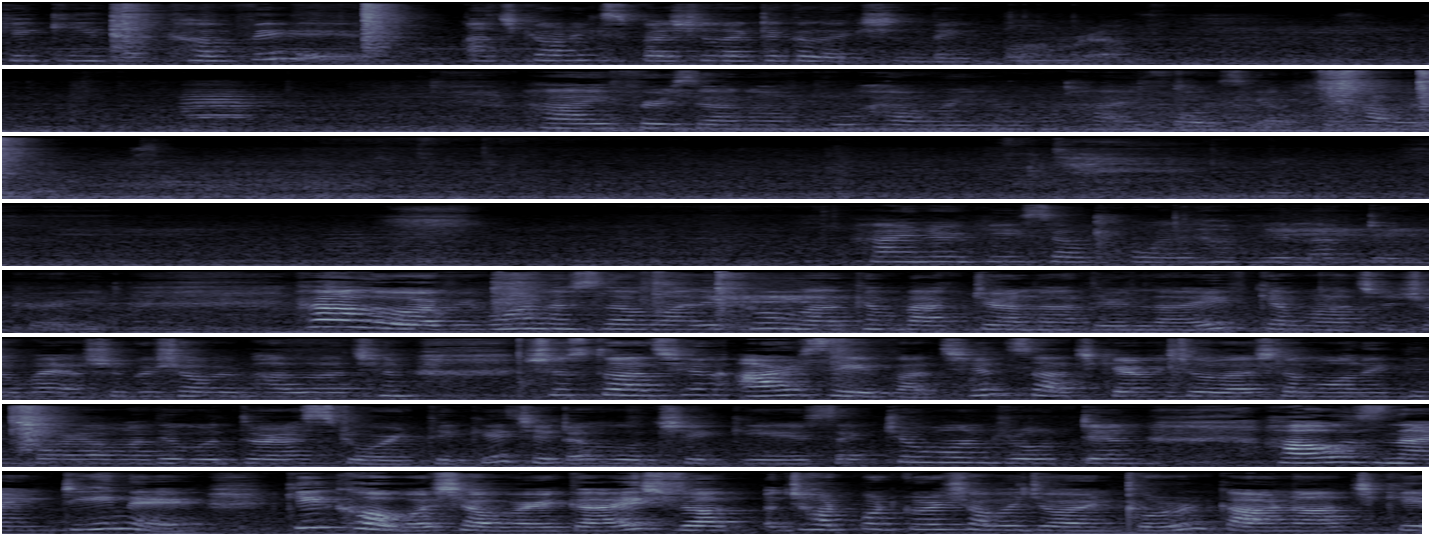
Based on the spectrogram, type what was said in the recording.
আজকে কি দেখাবে? আজকে অনেক স্পেশাল একটা কালেকশন দেখব আমরা। হাই ফারজানা আপু how are you hi fuzzy আপু how are you Hi Nargis Appu, Alhamdulillah, I'm doing great. Hello everyone আসসালামু আলাইকুম welcome back to another live কেমন আছেন সবাই? আশা করি সবাই ভালো আছেন, সুস্থ আছেন আর সেফ আছেন। সো আজকে আমি চলে আসলাম অনেকদিন পর আমাদের উত্তরা স্টোর থেকে, যেটা হচ্ছে গিয়ে sector one road ten house নাইনটিনে কি খবর সবার গায়ে ঝটপট করে সবাই জয়েন করুন, কারণ আজকে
